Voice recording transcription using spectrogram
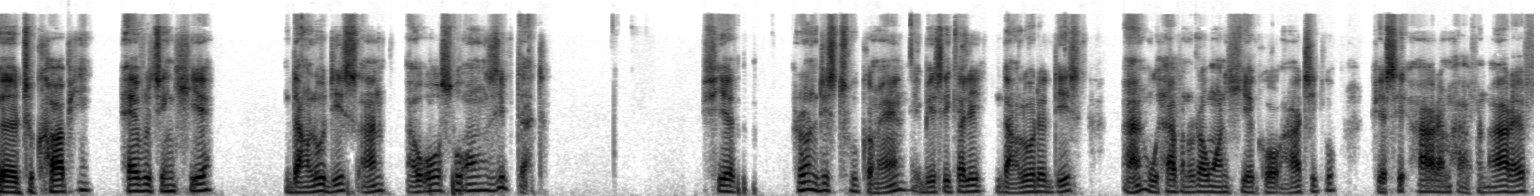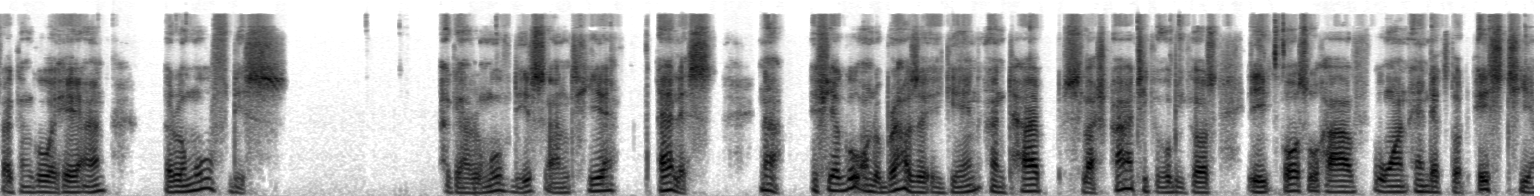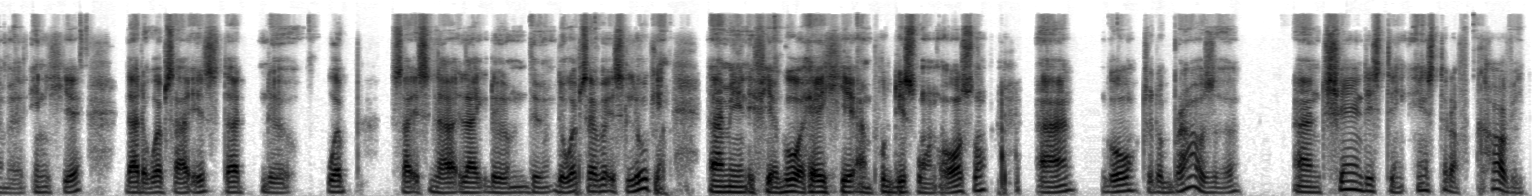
uh, to copy everything here, download this, and I'll also unzip that. Here, run these two commands. Basically downloaded this, and we have another one here called article. If you see RM have an RF, I can go ahead and remove this. I can remove this and here ls. Now, if you go on the browser again and type slash article, because it also have one index.html in here that the website is that the web so it's like, the, the, the web server is looking. I mean, if you go ahead here and put this one also and go to the browser and change this thing instead of COVID,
